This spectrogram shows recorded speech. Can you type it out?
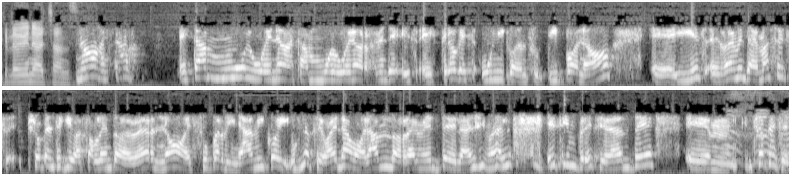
que le doy una chance. No, está está muy bueno, está muy bueno, realmente es, es- creo que es único en su tipo, ¿no? Eh, y es eh, realmente, además, es, yo pensé que iba a ser lento de ver, no, es súper dinámico y uno se va enamorando realmente del animal, es impresionante. Eh, yo te sé,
